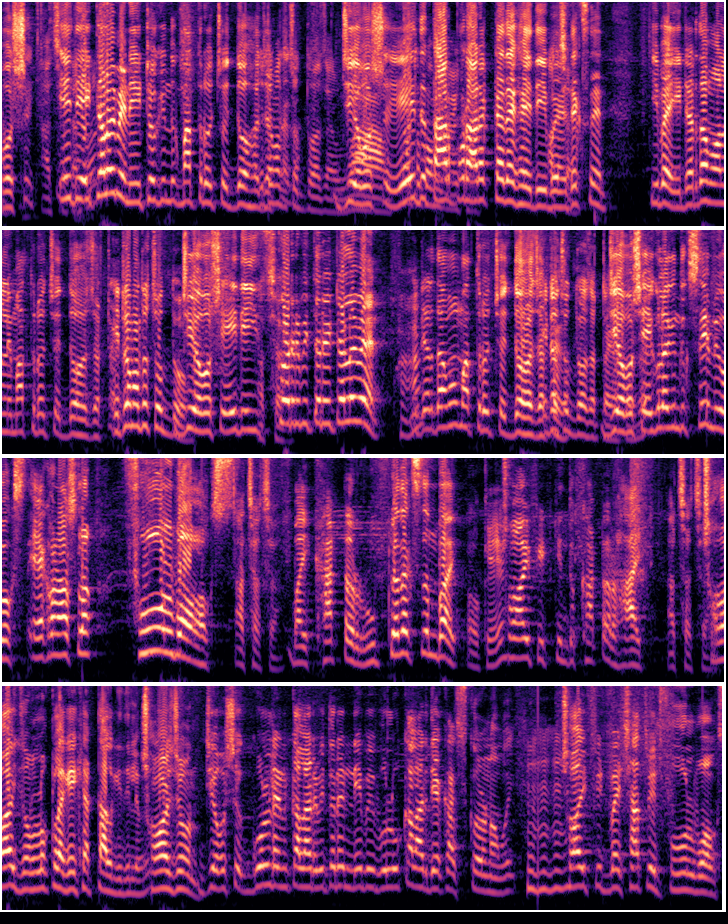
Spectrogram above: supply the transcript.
অবশ্যই। আচ্ছা, এই যে? এইটা নেবেন এইটাও কিন্তু মাত্র চোদ্দ হাজার এটা টাকা। 14,000 জি অবশ্যই। এই যে তারপর আরেকটা দেখাই দিই ভাই আচ্ছা। দেখছেন? কি ভাই এটার দাম অনলি মাত্র চোদ্দ হাজার টাকা। এটা মাত্র 14 জি অবশ্যই। এই যে আচ্ছা। স্কোয়ারের ভিতরে এটা নেবেন এটার দামও মাত্র চোদ্দ হাজার এটা টাকা। 14,000 জি অবশ্যই। এগুলো কিন্তু সেম বক্স এখন আসলাম ফুল বক্স। আচ্ছা আচ্ছা। ভাই খাটটার রূপটা দেখছেন ভাই? ওকে। ছয় ফিট কিন্তু খাটটার হাইট আচ্ছা আচ্ছা। ছয় জন লোক লাগে এই খাটটা আলগি দিলে ভাই। 6 জন? জি অবশ্যই গোল্ডেন কালার ভিতরে নেভি ব্লু কালার দিয়ে কাজ করানো ভাই। ছয় ফিট বাই সাত ফিট ফুল বক্স।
